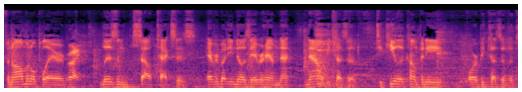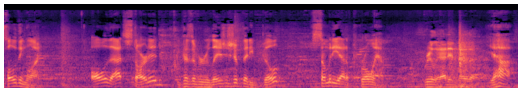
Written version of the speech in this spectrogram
phenomenal player. Right. Lives in South Texas. Everybody knows Abraham now because of Tequila Company or because of a clothing line. All of that started because of a relationship that he built. Somebody at a pro am. Really, I didn't know that. Yeah,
